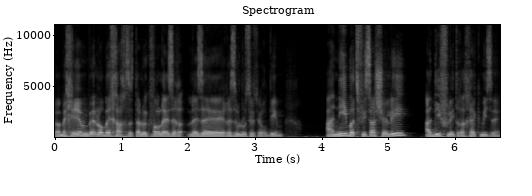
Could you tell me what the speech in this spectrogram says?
והמחירים לא בהכרח, זה תלוי כבר לאיזה, לאיזה רזולוציות יורדים. אני, בתפיסה שלי, עדיף להתרחק מזה.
